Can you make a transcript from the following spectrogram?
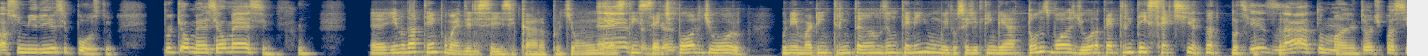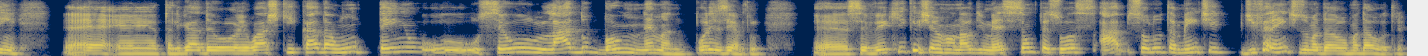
assumiria esse posto. Porque o Messi é o Messi. É, e não dá tempo mais dele ser esse cara, porque o Messi tem tá 7 ligado? bolas de ouro. O Neymar tem 30 anos e não tem nenhuma. Então, ou seja, ele tem que ganhar todas as bolas de ouro até 37 anos. Exato, mano. Então, tipo assim, é, é, tá ligado? Eu, eu acho que cada um tem o, o seu lado bom, né, mano? Por exemplo, é, você vê que Cristiano Ronaldo e Messi são pessoas absolutamente diferentes uma da, uma da outra.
